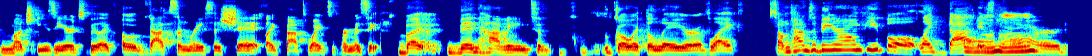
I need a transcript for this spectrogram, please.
much easier to be like, oh, that's some racist shit. Like, that's white supremacy. But then having to go at the layer of like, sometimes it be your own people, like, that mm-hmm. is hard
